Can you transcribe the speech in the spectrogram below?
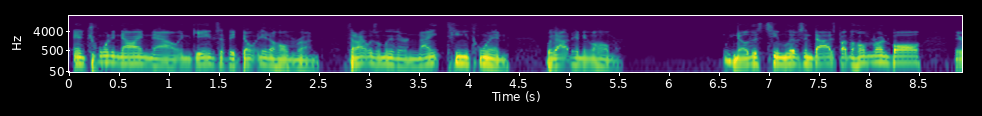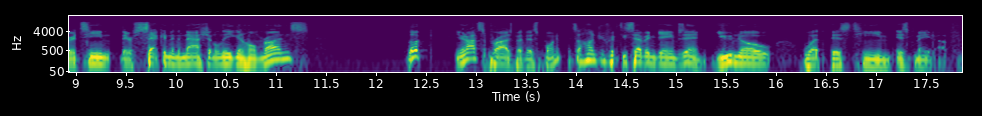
and 29 now in games that they don't hit a home run. Tonight was only their 19th win without hitting a homer. We know this team lives and dies by the home run ball. They're a team, they're second in the National League in home runs. Look, you're not surprised by this point. It's 157 games in. You know what this team is made of.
